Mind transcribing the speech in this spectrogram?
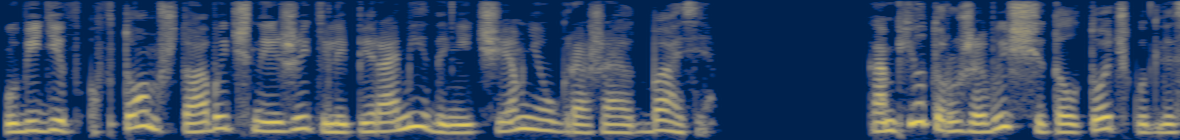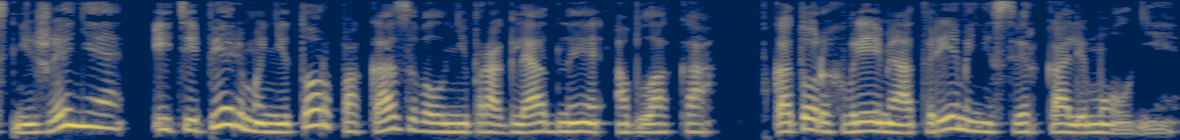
убедив в том, что обычные жители пирамиды ничем не угрожают базе. Компьютер уже высчитал точку для снижения, и теперь монитор показывал непроглядные облака, в которых время от времени сверкали молнии.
